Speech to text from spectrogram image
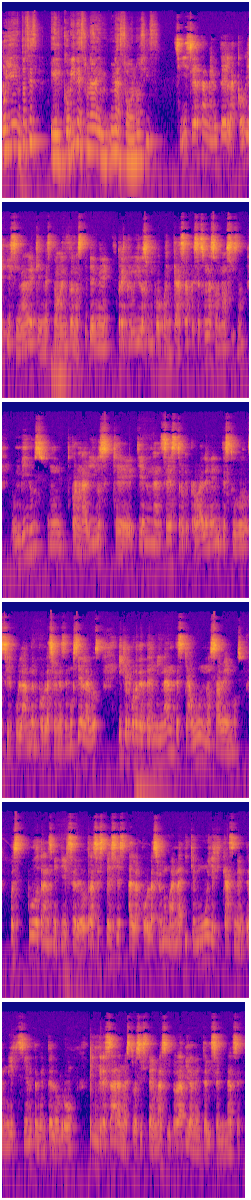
Oye, entonces, ¿el COVID es una, una zoonosis? Sí, ciertamente la COVID-19 que en este momento nos tiene precluidos un poco en casa, pues es una zoonosis, ¿no? Un virus, un coronavirus que tiene un ancestro que probablemente estuvo circulando en poblaciones de murciélagos y que por determinantes que aún no sabemos, pues pudo transmitirse de otras especies a la población humana y que muy eficazmente, muy eficientemente logró ingresar a nuestros sistemas y rápidamente diseminarse.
